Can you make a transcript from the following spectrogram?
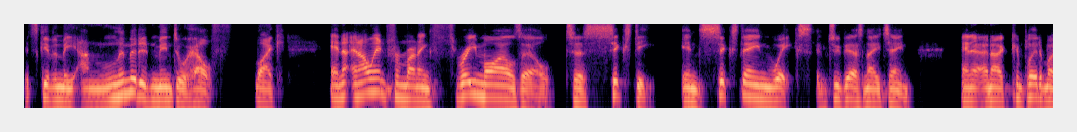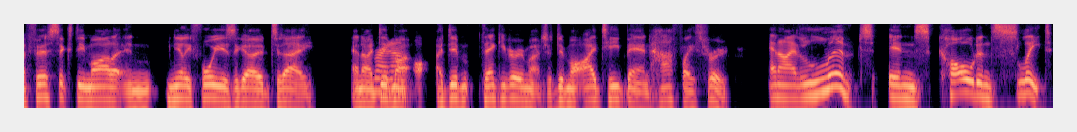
It's given me unlimited mental health. Like, and, and I went from running three miles L to 60 in 16 weeks in 2018. And, and I completed my first 60 miler in nearly four years ago today. And I right did on. my, I did, thank you very much. I did my IT band halfway through and I limped in cold and sleet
